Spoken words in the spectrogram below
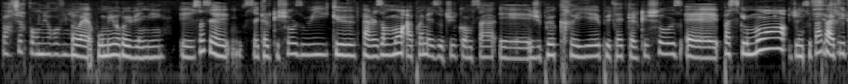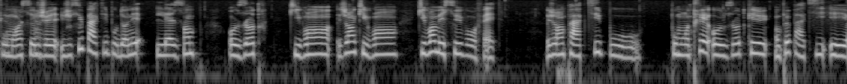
partir pour mieux revenir. Ouais, pour mieux revenir. Et ça, c'est, c'est quelque chose, oui, que, par exemple, moi, après mes études comme ça, je peux créer peut-être quelque chose. Parce que moi, je ne suis pas partie pour moi seule. Je, je suis partie pour donner l'exemple aux autres qui vont, gens qui vont, qui vont me suivre, en fait. Genre partie pour, pour montrer aux autres qu'on peut partir et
